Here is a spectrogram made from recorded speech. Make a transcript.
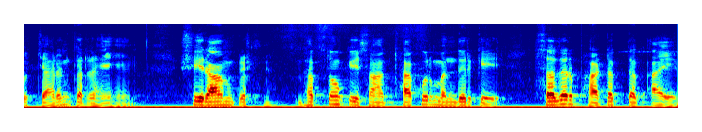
उच्चारण कर रहे हैं। श्री रामकृष्ण भक्तों के साथ ठाकुर मंदिर के सदर फाटक तक आए।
